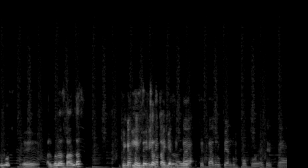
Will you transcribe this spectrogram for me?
fuimos eh, algunas bandas. Fíjate, de hecho hasta se, está, se está drupeando un poco, ¿eh? se, está,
